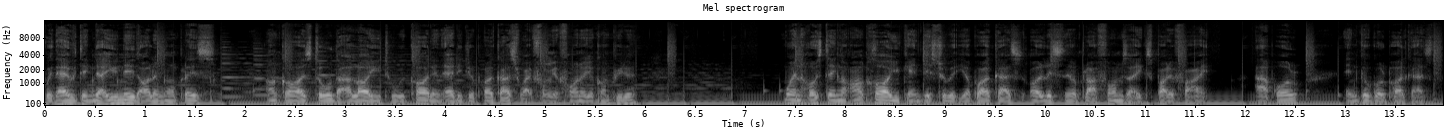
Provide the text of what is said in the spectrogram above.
with everything that you need all in one place. Anchor has tools that allow you to record and edit your podcast right from your phone or your computer. When hosting on Anchor, you can distribute your podcast or listen to platforms like Spotify, Apple, and Google Podcast.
